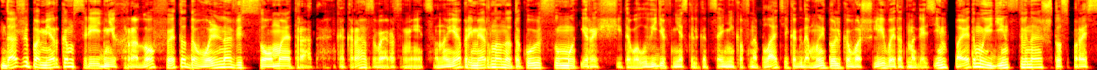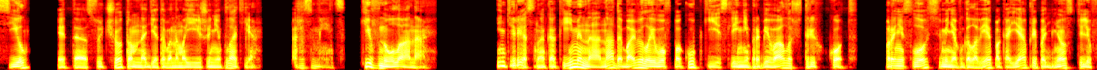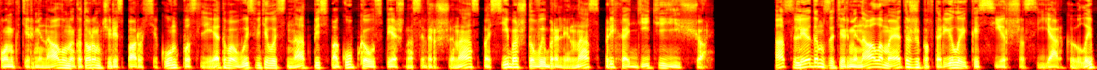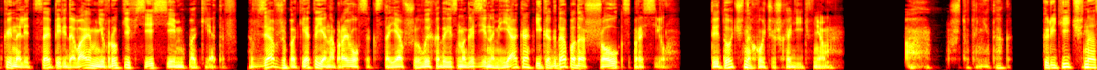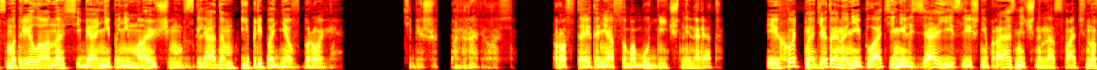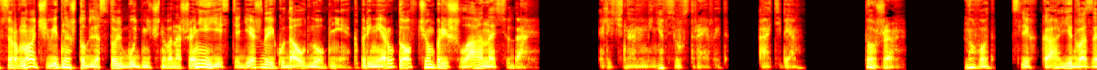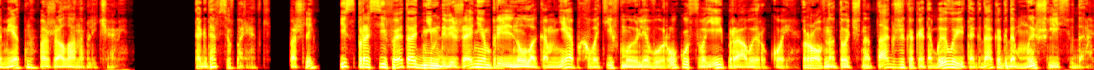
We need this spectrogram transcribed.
Даже по меркам средних родов это довольно весомая трата. Как разовая, разумеется, но я примерно на такую сумму и рассчитывал, увидев несколько ценников на платье, когда мы только вошли в этот магазин, поэтому единственное, что спросил, это с учетом надетого на моей жене платья. Разумеется. Кивнула она. Интересно, как именно она добавила его в покупки, если не пробивала штрих-код. Пронеслось у меня в голове, пока я преподнес телефон к терминалу, на котором через пару секунд после этого высветилась надпись «Покупка успешно совершена. Спасибо, что выбрали нас. Приходите еще». А следом за терминалом это же повторила и кассирша с яркой улыбкой на лице, передавая мне в руки все семь пакетов. Взяв же пакеты, я направился к стоявшему выхода из магазина Мияка и когда подошел, спросил. «Ты точно хочешь ходить в нем?» «А что-то не так?» Критично осмотрела она себя непонимающим взглядом и приподняв брови. «Тебе же понравилось». Просто это не особо будничный наряд. И хоть надетое на ней платье нельзя и излишне праздничным назвать, но все равно очевидно, что для столь будничного ношения есть одежда и куда удобнее. К примеру, то, в чем пришла она сюда. Лично меня все устраивает. А тебя? Тоже. Ну вот, слегка, едва заметно пожала она плечами. Тогда все в порядке. Пошли. И, спросив это, одним движением прильнула ко мне, обхватив мою левую руку своей правой рукой. Ровно точно так же, как это было и тогда, когда мы шли сюда.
